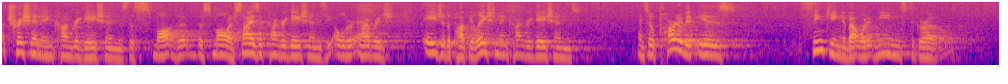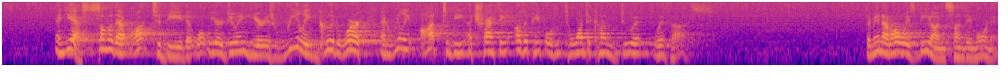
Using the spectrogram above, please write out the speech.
attrition in congregations, the, small, the, the smaller size of congregations, the older average age of the population in congregations. And so part of it is thinking about what it means to grow. And yes, some of that ought to be that what we are doing here is really good work and really ought to be attracting other people to want to come do it with us. They may not always be on Sunday morning.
